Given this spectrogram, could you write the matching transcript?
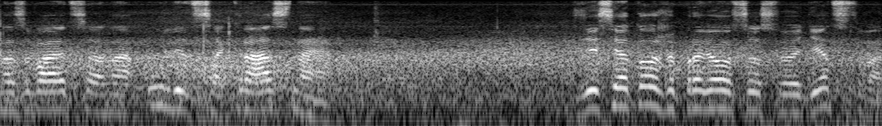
Называется она улица Красная. Здесь я тоже провел все свое детство.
